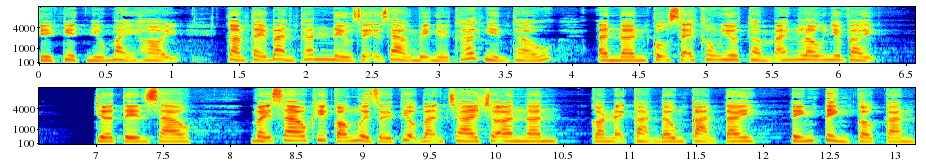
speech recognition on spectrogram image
Phí Kiệt nhíu mày hỏi, cảm thấy bản thân nếu dễ dàng bị người khác nhìn thấu, ân ân cũng sẽ không yêu thầm anh lâu như vậy. Chưa tin sao? Vậy sao khi có người giới thiệu bạn trai cho ân ân, con lại cản đông cản tây, tính tình cầu cằn?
